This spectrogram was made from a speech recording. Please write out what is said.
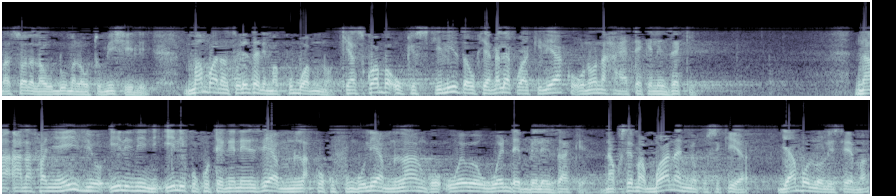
masuala la huduma la utumishi hili. Mambo anatueleza ni makubwa mno. Kiasi kwamba ukisikiliza ukiangalia kwa akili yako unaona hayatekelezeki. Na anafanya hivyo ili nini? Ili kukutengenezea mla, kukufungulia mlango wewe uende mbele zake. Na kusema bwana nimekusikia jambo lilolisema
